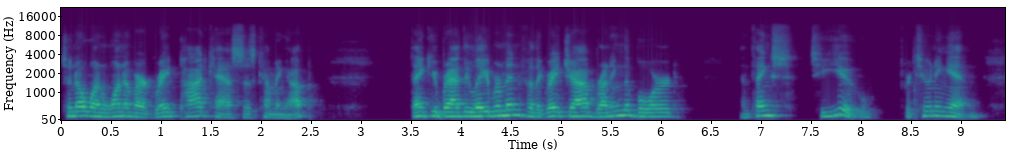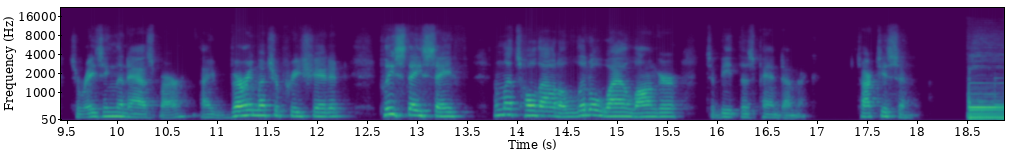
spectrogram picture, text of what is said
to know when one of our great podcasts is coming up. Thank you, Bradley Laborman, for the great job running the board. And thanks to you for tuning in to Raising the NSBAR. I very much appreciate it. Please stay safe and let's hold out a little while longer to beat this pandemic. Talk to you soon.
